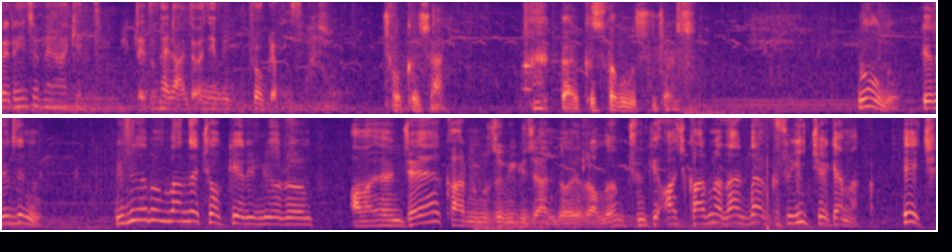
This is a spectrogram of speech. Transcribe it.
Kuyu arayınca merak ettim. Dedim herhalde önemli bir programınız var. Çok güzel. Belkıs'la buluşacağız. Ne oldu? Gerildin mi? Biliyorum ben de çok geriliyorum. Ama önce karnımızı bir güzel doyuralım. Çünkü aç karnına ben Belkıs'ı hiç çekemem. Hiç.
